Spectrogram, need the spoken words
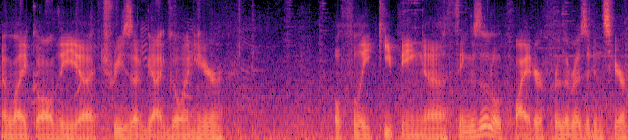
I like all the uh, trees I've got going here. Hopefully keeping uh, things a little quieter for the residents here.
